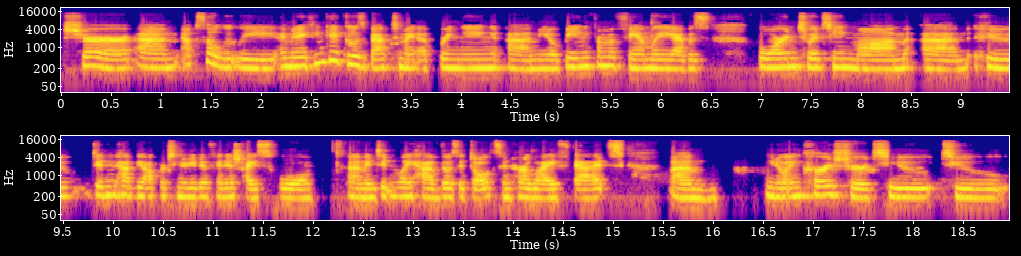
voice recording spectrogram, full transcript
Sure, um, absolutely. I mean, I think it goes back to my upbringing. Um, you know, being from a family, I was born to a teen mom um, who didn't have the opportunity to finish high school um, and didn't really have those adults in her life that um, you know encouraged her to to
